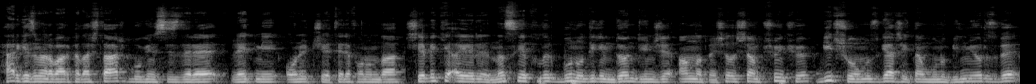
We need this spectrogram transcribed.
Herkese merhaba arkadaşlar. Bugün sizlere Redmi 13C telefonunda şebeke ayarı nasıl yapılır bunu dilim döndüğünce anlatmaya çalışacağım. Çünkü birçoğumuz gerçekten bunu bilmiyoruz ve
